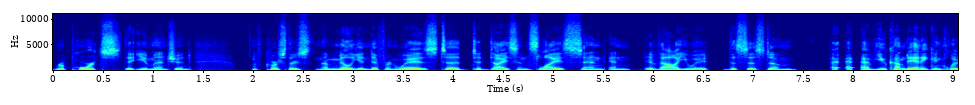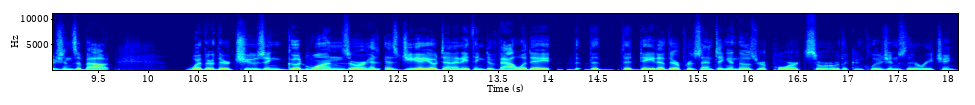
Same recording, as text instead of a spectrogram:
reports that you mentioned. Of course, there's a million different ways to to dice and slice and and evaluate the system. Have you come to any conclusions about whether they're choosing good ones, or has, has GAO done anything to validate the, the, the data they're presenting in those reports, or, or the conclusions they're reaching?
